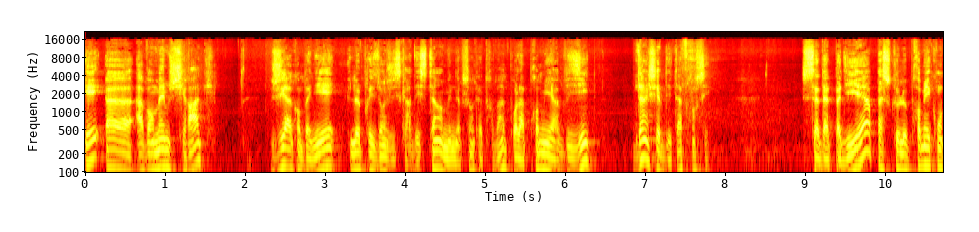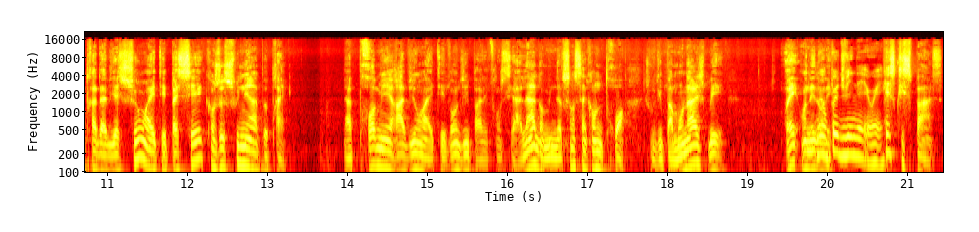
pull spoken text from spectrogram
Et euh, avant même Chirac, j'ai accompagné le président Giscard d'Estaing en 1980 pour la première visite d'un chef d'État français. Ça date pas d'hier parce que le premier contrat d'aviation a été passé quand je suis né à peu près. La première avion a été vendue par les Français à l'Inde en 1953. Je vous dis pas mon âge, mais oui, on est dans Mais on les... peut deviner, oui. Qu'est-ce qui se passe?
